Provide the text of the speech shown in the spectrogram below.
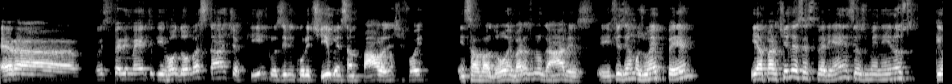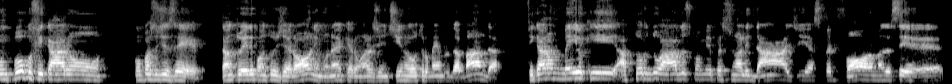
era um experimento que rodou bastante aqui, inclusive em Curitiba, em São Paulo, a gente foi em Salvador, em vários lugares e fizemos um EP. E a partir dessa experiência, os meninos que um pouco ficaram, como posso dizer, tanto ele quanto o Jerônimo, né, que era um argentino, outro membro da banda, ficaram meio que atordoados com a minha personalidade, as performances, assim, é,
